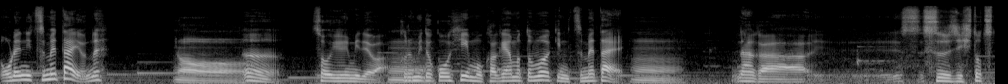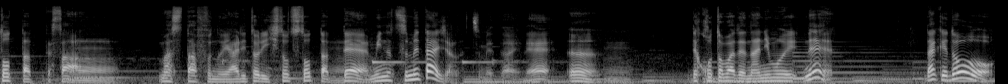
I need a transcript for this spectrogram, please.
俺に冷たいよね。うあん。そういう意味では、うん。くるみとコーヒーも影山智明に冷たい。あうん。なんかす数字一つ取ったってさ、まあ、スタッフのやり取り一つ取ったって、みんな冷たいじゃん、うん冷たいね。うん。う、ん。で言葉で何もねだけど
